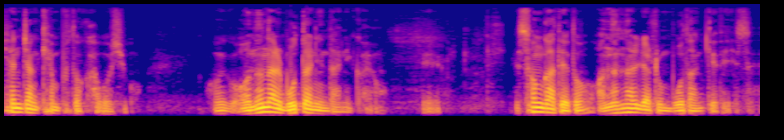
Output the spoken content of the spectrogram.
현장 캠프도 가보시고 어느 날 못 다닌다니까요. 예. 성가대도 어느 날 여러분 못 앉게 돼 있어요.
